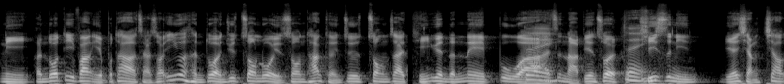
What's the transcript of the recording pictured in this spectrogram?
你很多地方也不太好采收，因为很多人去种落羽松，他可能就是种在庭院的内部啊，还是哪边，所以对其实你连想叫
